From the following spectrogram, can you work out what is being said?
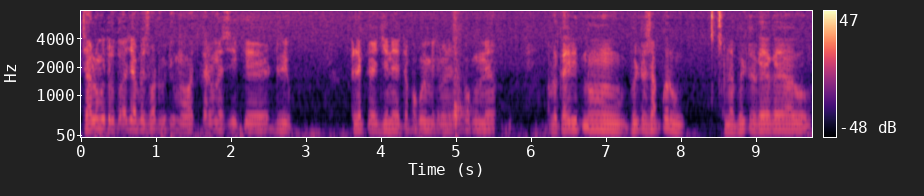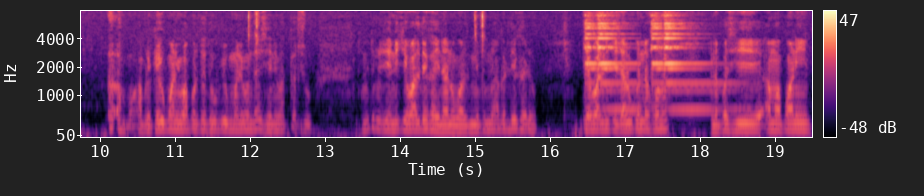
ચાલો મિત્રો, તો આજે આપણે શોર્ટ વિડીયોમાં વાત કરવાના છીએ કે ડ્રીપ એટલે કે જેને ટપક હોય મિત્રો, એને ટપકને આપણે કઈ રીતનું ફિલ્ટર સાફ કરવું અને ફિલ્ટર કયા કયા, આપણે કયું પાણી વાપરતો તો ઉપયોગમાં લેવાનું થાય છે એની વાત કરશું. મિત્રો, જે નીચે વાલ દેખાય, નાનો વાલ મેં તમને આગળ દેખાડ્યો, એ વાલ નીચે ચાલુ કરી નાખવાનો અને પછી આમાં પાણી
